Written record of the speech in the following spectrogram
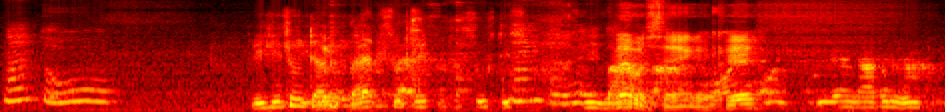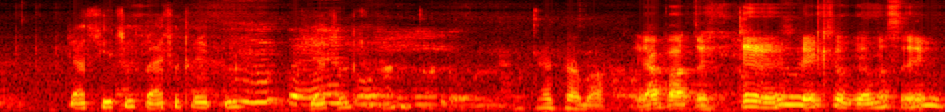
Nein, du. Die Sitzung der beizutreten versucht, die, Nein, die wir Wahl sehen, okay? der Einladung und der Sitzung beizutreten. Du. Jetzt aber. Ja, Patrick. Weg, so werden wir sehen.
